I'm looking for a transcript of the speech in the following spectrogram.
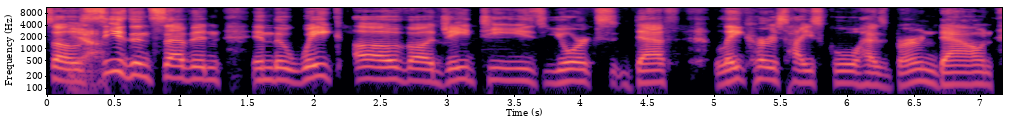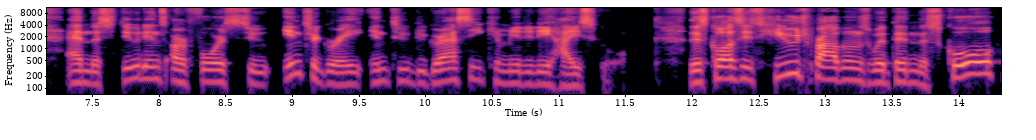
So yeah. season seven, in the wake of uh, JT's York's death, Lakehurst High School has burned down, and the students are forced to integrate into Degrassi Community High School. This causes huge problems within the school,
